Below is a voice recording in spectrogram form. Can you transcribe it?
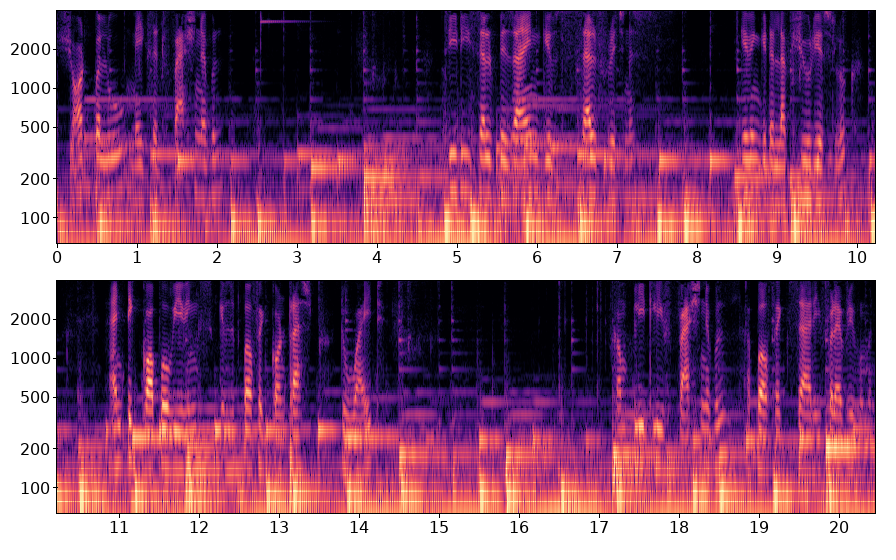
Short pallu makes it fashionable. 3D self design gives self richness, giving it a luxurious look. Antique copper weavings gives a perfect contrast to white completely fashionable, a perfect sari for every woman.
